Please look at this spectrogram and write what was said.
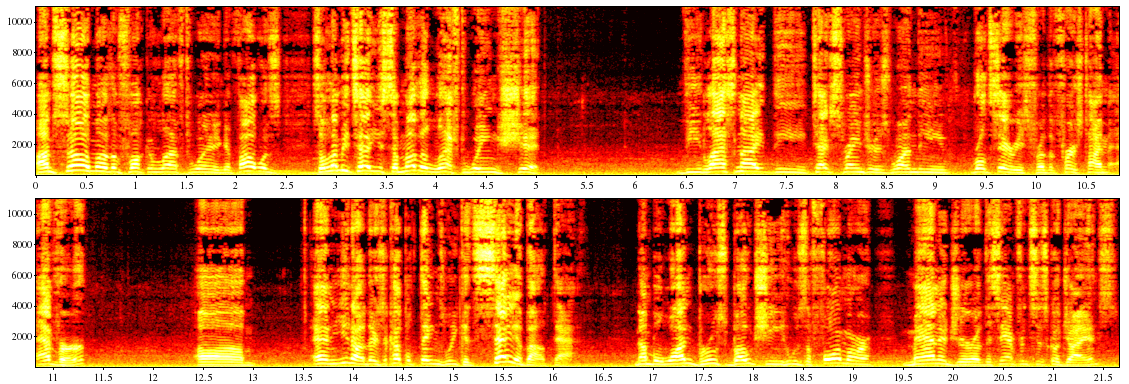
I'm so motherfucking left wing. If I was. So let me tell you some other left wing shit. The last night, the Texas Rangers won the World Series for the first time ever. Um, and you know, there's a couple things we could say about that. Number one, Bruce Bochy, who was a former manager of the San Francisco Giants,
